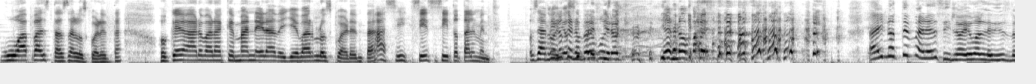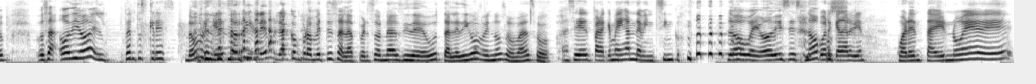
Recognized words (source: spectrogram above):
guapa estás a los 40. O qué bárbara, qué manera de llevar los 40. Ah, sí, sí, sí, sí, totalmente. O sea, a mí No, lo yo que sí no me prefiero gusta. Ya no parece. Te parece. Y luego le dices, no. O sea, odio el. ¿Cuántos crees? ¿No? Porque es horrible. pues ya comprometes a la persona así de, puta, le digo menos o más. O. Así es, para que me digan de 25. No, güey, o dices, no, Por pues, quedar bien. 49.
